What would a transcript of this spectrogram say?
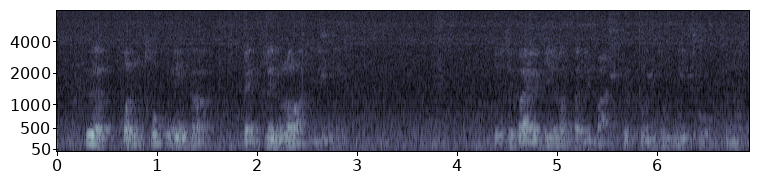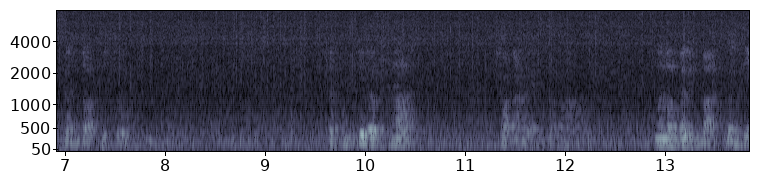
ำเพื่อพ้นทุกข์นี่ก็เป็นเครื่องล่อนี้เองโดยทั่วไปเราคิดว่าปฏิบัติเพื่อพ้นทุกข์ไม่ถูกนะคำตอบที่ถูก แต่ผมคิดว่าพลาดเพราะอะไรเพราะว่าเมื่อเราปฏิบัติบางที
